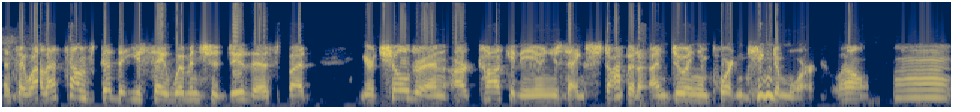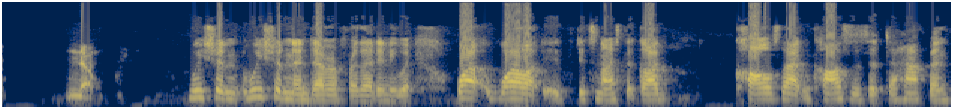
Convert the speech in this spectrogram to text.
And say, wow, that sounds good that you say women should do this, but your children are talking to you and you're saying, "Stop it! I'm doing important kingdom work." Well, mm, no. We shouldn't. We shouldn't endeavor for that anyway. While while it, it's nice that God calls that and causes it to happen,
